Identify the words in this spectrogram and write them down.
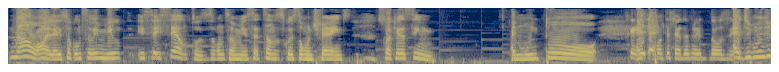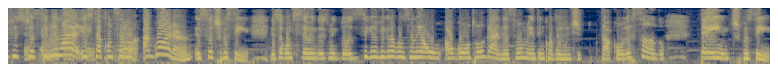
não, olha, isso aconteceu em 1600, isso aconteceu em 1700, as coisas são muito diferentes. Só que assim, é muito que é, aconteceu em 2012. É de, muito difícil de é, assimilar. É isso tá acontecendo é. agora. Isso, tipo assim, isso aconteceu em 2012, significa que tá acontecendo em algum, algum outro lugar, nesse momento, enquanto a gente tá conversando. Tem, tipo assim,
